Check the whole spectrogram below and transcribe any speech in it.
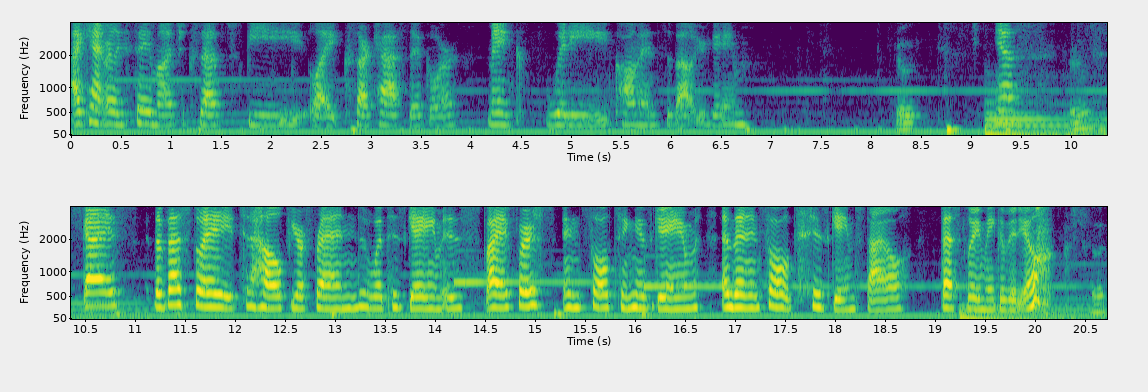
I can't really say much except be like sarcastic or make witty comments about your game. Really? Yes. Really? Guys, the best way to help your friend with his game is by first insulting his game and then insult his game style. Best way to make a video. Really?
